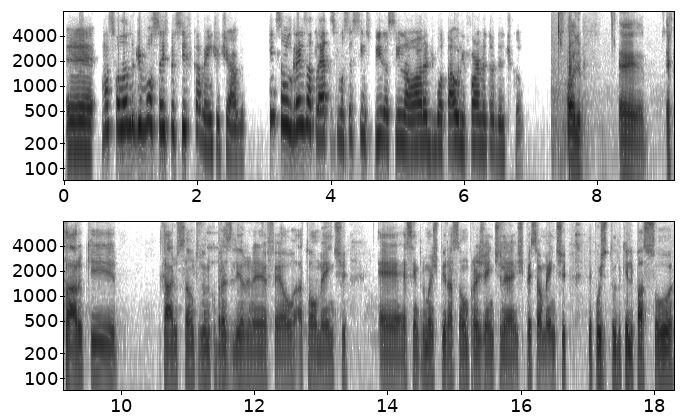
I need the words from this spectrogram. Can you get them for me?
É, mas falando de você especificamente, Thiago, quem são os grandes atletas que você se inspira assim na hora de botar o uniforme e entrar dentro de campo? Olha, é, é claro que Cário Santos, o único brasileiro na NFL atualmente, é, é sempre uma inspiração para gente, né? Especialmente depois de tudo que ele passou,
